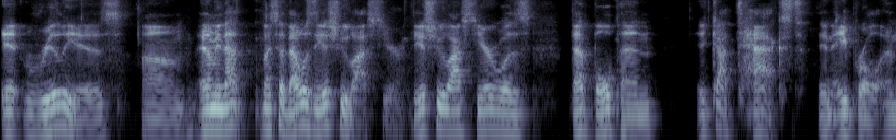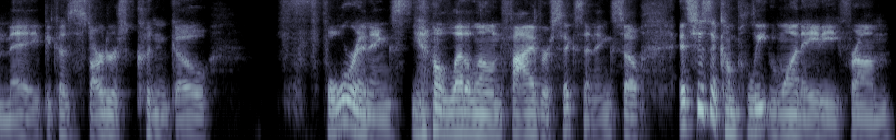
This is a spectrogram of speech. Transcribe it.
It really is. Um, and I mean that like I said, that was the issue last year. The issue last year was that bullpen it got taxed in April and May because starters couldn't go four innings, you know, let alone five or six innings. So it's just a complete 180 from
